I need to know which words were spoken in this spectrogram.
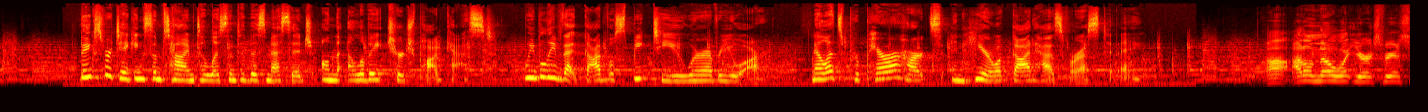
Thanks for taking some time to listen to this message on the Elevate Church podcast. We believe that God will speak to you wherever you are. Now let's prepare our hearts and hear what God has for us today. Uh, I don't know what your experience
